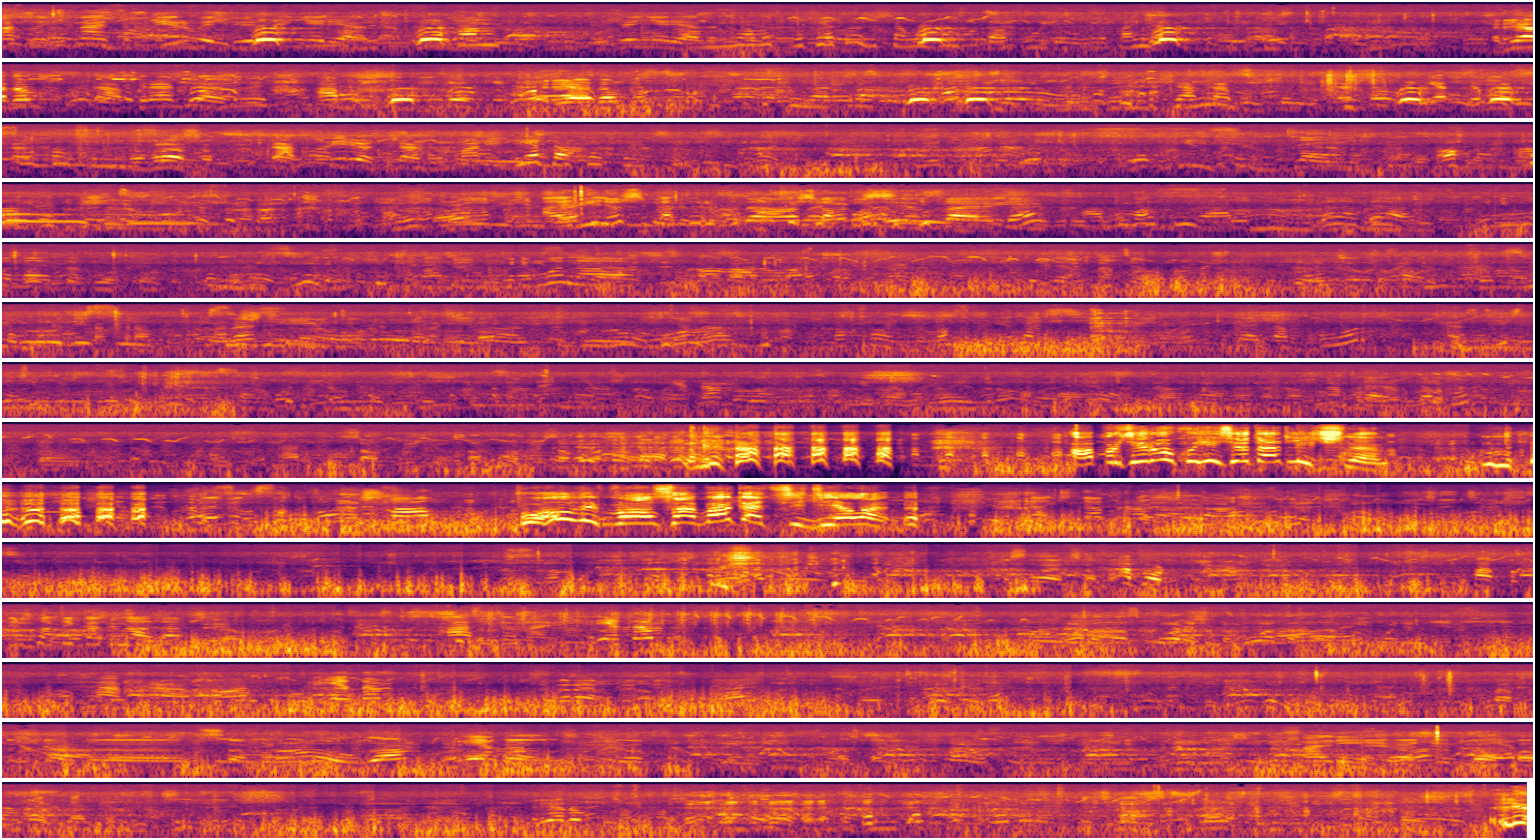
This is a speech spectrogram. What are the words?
нас начинается первое движение рядом. Движение рядом. Рядом, Так, рассказывай. Обычный легкий бег. рядом. Шаг обычный. Готовы? Я все подсказываю. Выбрасывай. Так, вперед, шагом маленький. А это Леша, который вот так еще опору кидает, да? Да, да. У него на это У него на... кидает опор, а здесь на А партировку несет отлично. полный бал. Полный бал, собака отсидела. один дал повтор. Рядом. Леш,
